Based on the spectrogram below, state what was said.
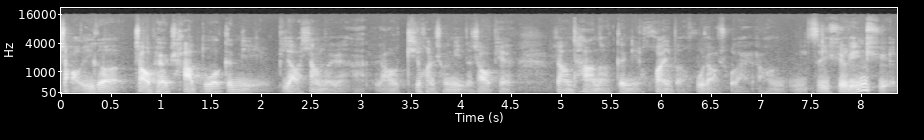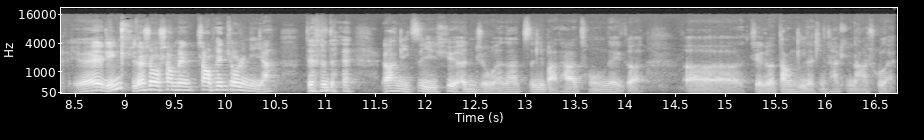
找一个照片差不多跟你比较像的人啊，然后替换成你的照片，让他呢跟你换一本护照出来，然后你自己去领取，因为领取的时候上面照片就是你呀，对不对？然后你自己去摁指纹啊，自己把它从那个呃这个当地的警察局拿出来，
